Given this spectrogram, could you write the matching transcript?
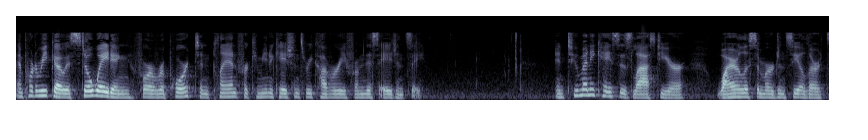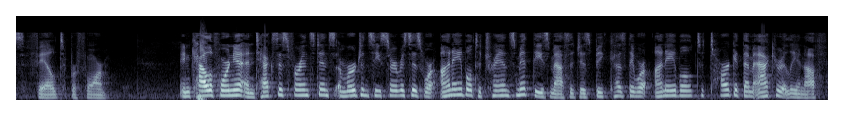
And Puerto Rico is still waiting for a report and plan for communications recovery from this agency. In too many cases last year, wireless emergency alerts failed to perform. In California and Texas, for instance, emergency services were unable to transmit these messages because they were unable to target them accurately enough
